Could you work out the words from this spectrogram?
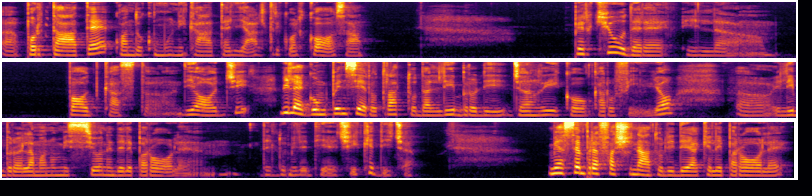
uh, portate quando comunicate agli altri qualcosa. Per chiudere il uh, podcast di oggi vi leggo un pensiero tratto dal libro di Gianrico Carofiglio uh, il libro è La manomissione delle parole mm, del 2010, che dice Mi ha sempre affascinato l'idea che le parole,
